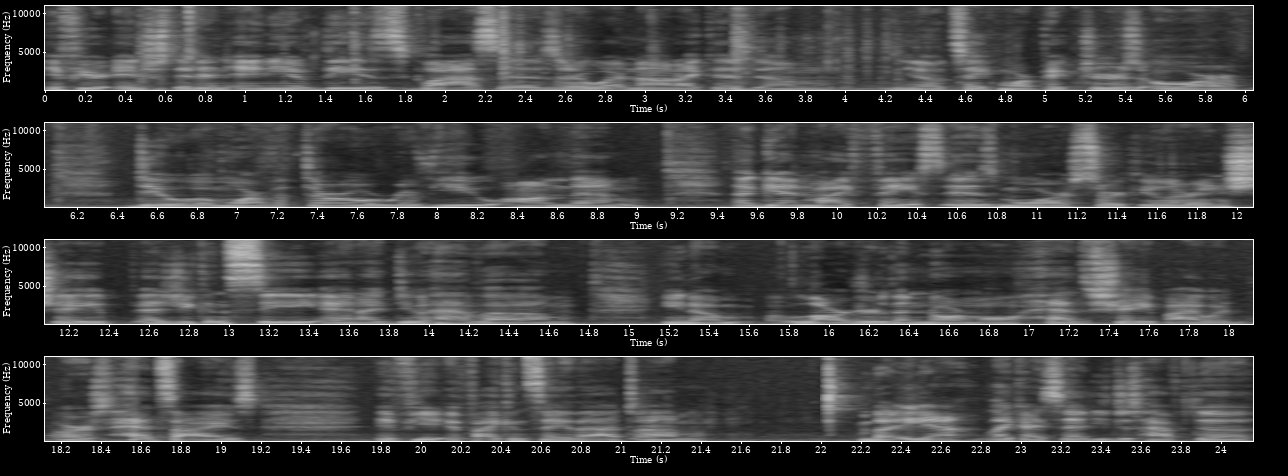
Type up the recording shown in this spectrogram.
If you're interested in any of these glasses or whatnot, I could, um, you know, take more pictures or do a, more of a thorough review on them. Again, my face is more circular in shape, as you can see, and I do have a, um, you know, larger than normal head shape, I would, or head size, if you, if I can say that. Um, but yeah like i said you just have to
